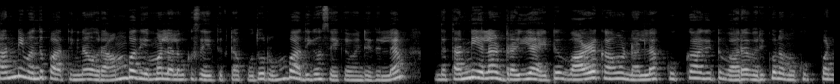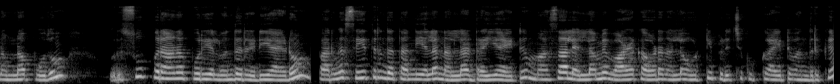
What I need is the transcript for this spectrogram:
தண்ணி வந்து பார்த்தீங்கன்னா ஒரு ஐம்பது எம்எல் அளவுக்கு சேர்த்துக்கிட்டா போதும். ரொம்ப அதிகம் சேர்க்க வேண்டியதில்லை. அந்த தண்ணியெல்லாம் ட்ரை ஆகிட்டு வாழைக்காவும் நல்லா குக் ஆகிட்டு வர வரைக்கும் நம்ம குக் பண்ணோம்னா போதும். ஒரு சூப்பரான பொரியல் வந்து ரெடி ஆகிடும் பாருங்கள் சேர்த்துருந்த தண்ணியெல்லாம் நல்லா ட்ரை ஆகிட்டு மசாலா எல்லாமே வாழைக்காவோட நல்லா ஒட்டி பிடிச்சி குக் ஆகிட்டு வந்திருக்கு.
